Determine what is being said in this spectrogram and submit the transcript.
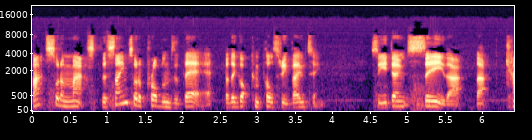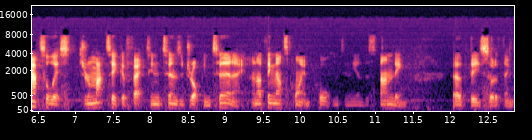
that sort of masked the same sort of problems are there, but they've got compulsory voting. So you don't see that, that catalyst dramatic effect in terms of dropping turnout. And I think that's quite important in the understanding of these sort of things.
